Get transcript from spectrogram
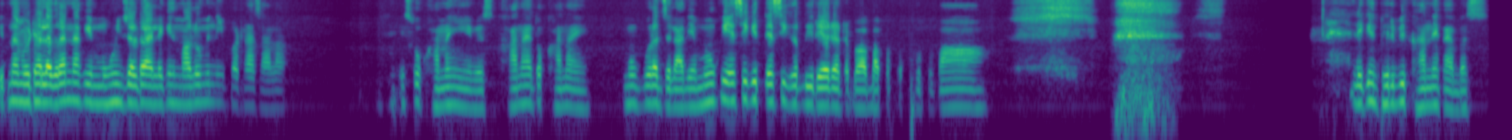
इतना मीठा लग रहा है ना कि मुँह ही जल रहा है, लेकिन मालूम ही नहीं पड़ रहा साला। इसको खाना ही है बस। खाना है तो खाना है। मुँह पूरा जला दिया। मुँह की ऐसी की तैसी कर दी रे लेकिन फिर भी खाने का है बस।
